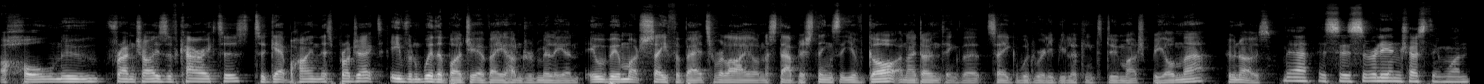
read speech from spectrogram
a whole new franchise of characters to get behind this project, even with a budget of 800 million. It would be a much safer bet to rely on established things that you've got, and I don't think that Sega would really be looking to do much beyond that. Who knows? Yeah, it's, it's a really interesting one.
